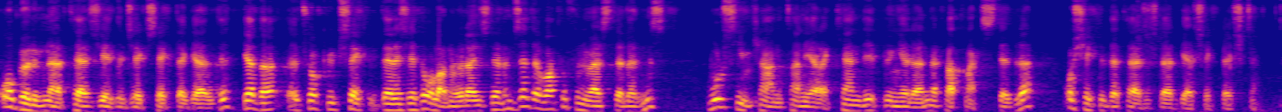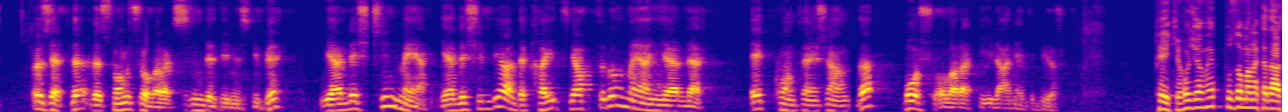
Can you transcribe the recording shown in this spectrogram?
o bölümler tercih edilecek şekle geldi. Ya da e, çok yüksek derecede olan öğrencilerimize de vakıf üniversitelerimiz burs imkanı tanıyarak kendi bünyelerine katmak istediler. O şekilde tercihler gerçekleşti. Özetle ve sonuç olarak sizin dediğiniz gibi yerleştirilmeyen, yerleşildiği halde kayıt yaptırılmayan yerler ek kontenjanda boş olarak ilan ediliyor. Peki hocam hep bu zamana kadar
